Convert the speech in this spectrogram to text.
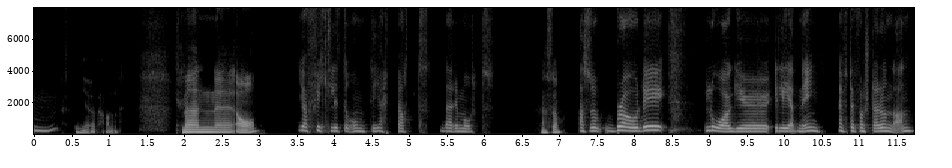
Mm. Gör han. Men eh, ja, Jag fick lite ont i hjärtat däremot. alltså. Alltså Brody låg ju i ledning efter första rundan.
